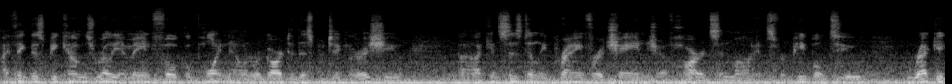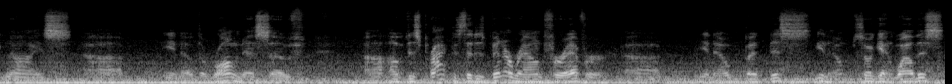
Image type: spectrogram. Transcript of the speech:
I think this becomes really a main focal point now in regard to this particular issue. Uh, consistently praying for a change of hearts and minds, for people to recognize, uh, you know, the wrongness of uh, of this practice that has been around forever. Uh, you know, but this, you know, so again, while this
